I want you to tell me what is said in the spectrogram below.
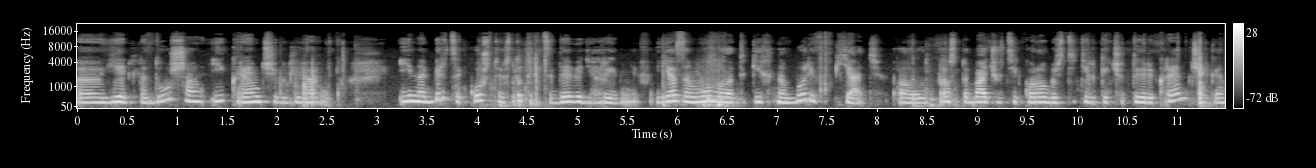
е, є для душа і кремчик для рук. І набір цей коштує 139 гривнів. Я замовила таких наборів 5. Е, Просто бачу в цій коробочці тільки 4 кремчики.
